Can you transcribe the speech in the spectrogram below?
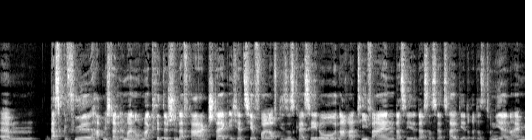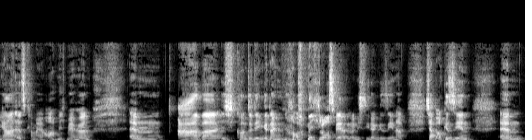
ähm, das Gefühl, habe mich dann immer noch mal kritisch hinterfragt, steige ich jetzt hier voll auf dieses Caicedo-Narrativ ein, dass sie, dass es jetzt halt ihr drittes Turnier in einem Jahr ist, kann man ja auch nicht mehr hören. Ähm, aber ich konnte den Gedanken auch nicht loswerden, wenn ich sie dann gesehen habe. Ich habe auch gesehen, ähm,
